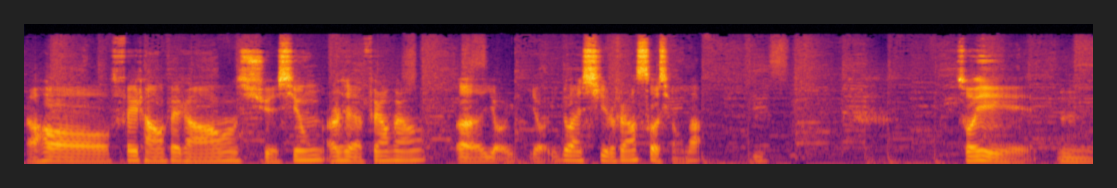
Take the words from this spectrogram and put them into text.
然后非常非常血腥，而且非常非常呃有有一段戏是非常色情的，嗯，所以嗯，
